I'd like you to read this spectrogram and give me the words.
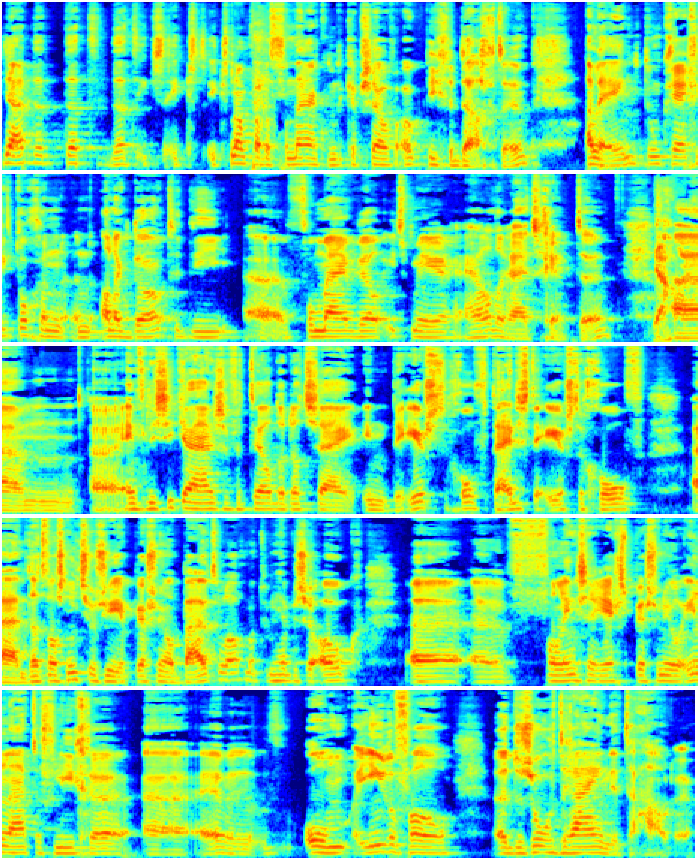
Ja, dat, dat, dat, ik, ik, ik snap waar dat vandaan komt. Ik heb zelf ook die gedachte. Alleen, toen kreeg ik toch een, een anekdote die uh, voor mij wel iets meer helderheid schepte. Ja. Um, uh, een van die ziekenhuizen vertelde dat zij in de eerste golf, tijdens de eerste golf, uh, dat was niet zozeer personeel buitenland, maar toen hebben ze ook van links en rechts personeel in laten vliegen om in ieder geval de zorg draaiende te houden.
